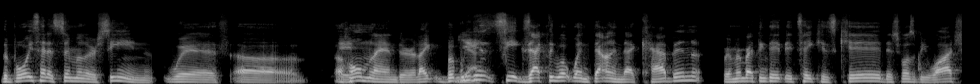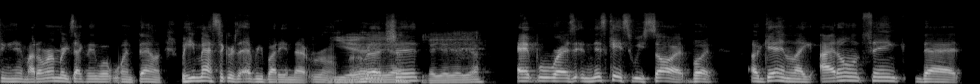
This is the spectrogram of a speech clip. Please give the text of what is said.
the boys had a similar scene with uh, a Hey. Homelander, like, but we didn't see exactly what went down in that cabin. Remember, I think they, they take his kid. They're supposed to be watching him. I don't remember exactly what went down, but he massacres everybody in that room. Yeah, remember yeah, that yeah. shit? yeah, yeah, yeah, yeah. And whereas in this case we saw it, but again, like I don't think that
